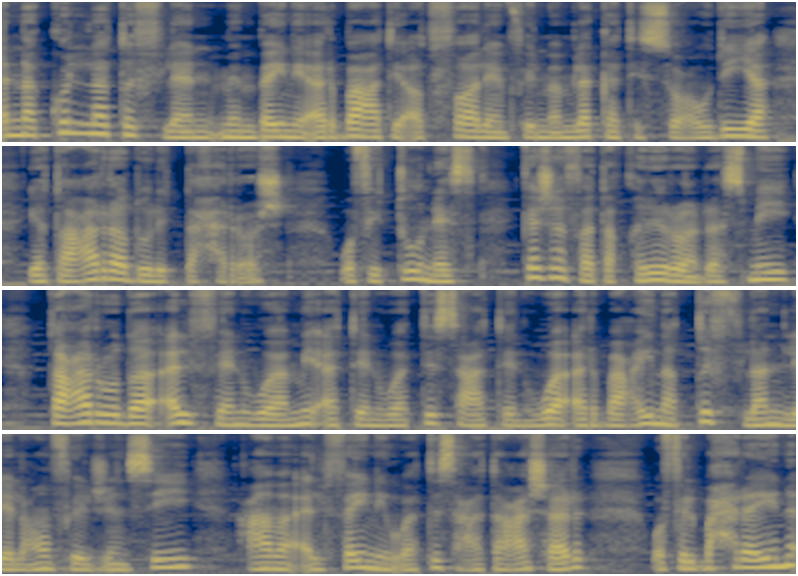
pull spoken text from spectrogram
أن كل طفل من بين أربعة أطفال في المملكة السعودية يتعرض للتحرش وفي تونس كشف تقرير رسمي تعرض 1149 طفلا للعنف الجنسي عام 2019 وفي البحرين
